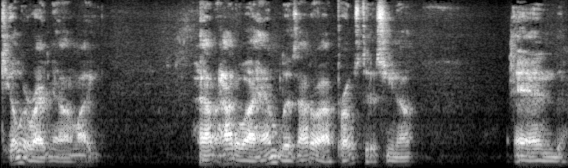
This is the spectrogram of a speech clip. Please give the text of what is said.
killer right now. I'm like, how, how do I handle this? How do I approach this? You know, and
